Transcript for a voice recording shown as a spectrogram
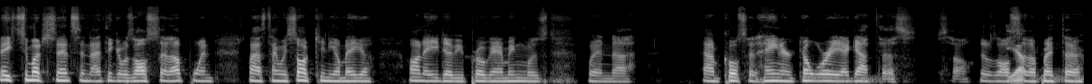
makes too much sense and I think it was all set up when last time we saw Kenny Omega on AEW programming was when uh Adam Cole said, Hanger, don't worry, I got this. So it was all Yep. set up right there.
